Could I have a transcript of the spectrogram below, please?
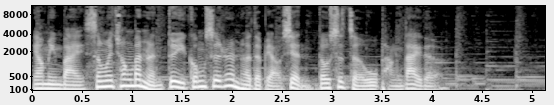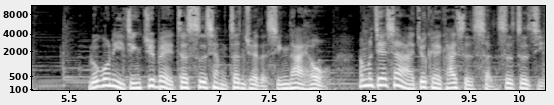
要明白，身为创办人，对于公司任何的表现都是责无旁贷的。如果你已经具备这四项正确的心态后，那么接下来就可以开始审视自己，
